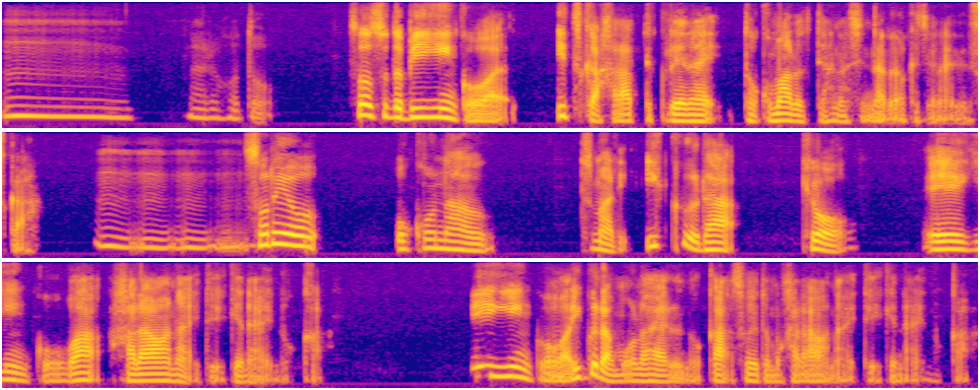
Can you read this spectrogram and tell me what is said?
うん。なるほど。そうすると B 銀行はいつか払ってくれないと困るって話になるわけじゃないですか。うんうんうんうん。それを行う。つまり、いくら今日 A 銀行は払わないといけないのか。B 銀行はいくらもらえるのか、それとも払わないといけないのか。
